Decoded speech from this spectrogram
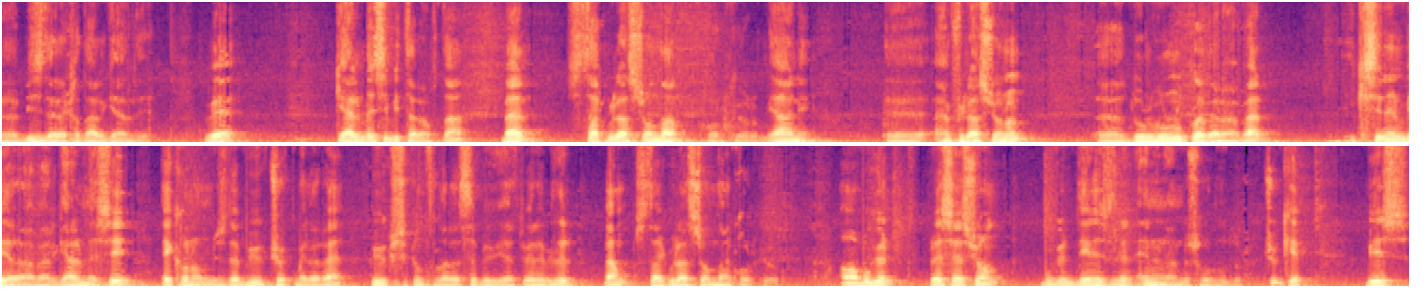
e, bizlere kadar geldi. Ve gelmesi bir tarafta ben stagflasyondan korkuyorum. Yani e, enflasyonun e, durgunlukla beraber ikisinin beraber gelmesi ekonomimizde büyük çökmelere, büyük sıkıntılara sebebiyet verebilir. Ben stagflasyondan korkuyorum. Ama bugün resesyon bugün Denizli'nin en önemli sorunudur. Çünkü biz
